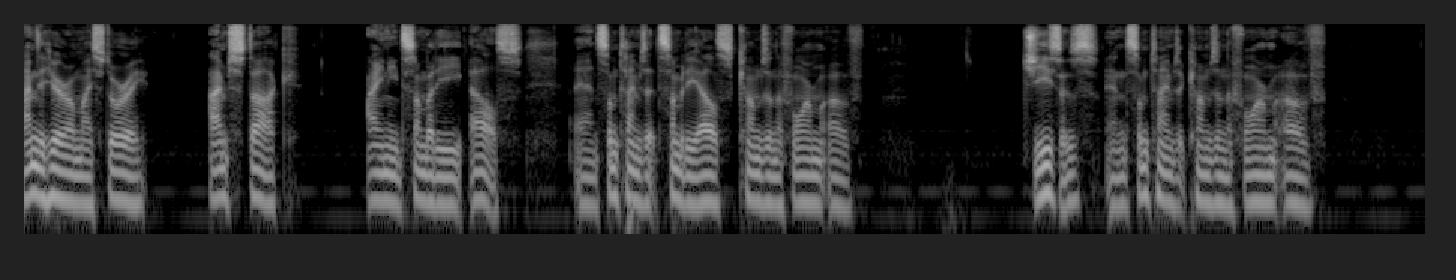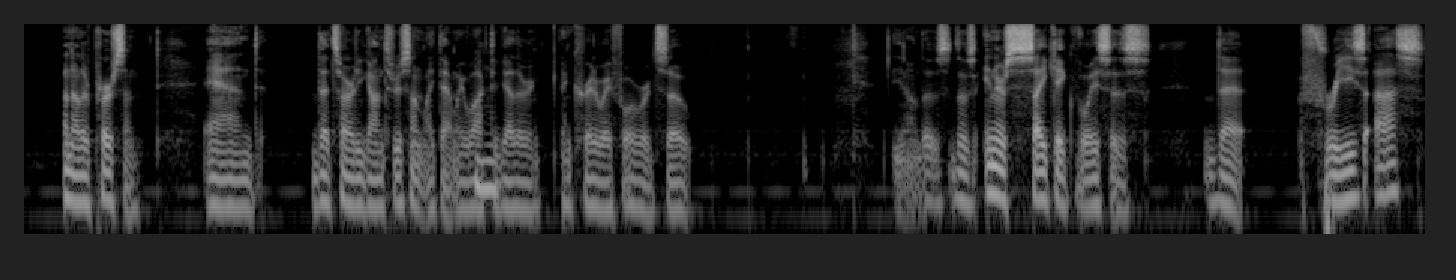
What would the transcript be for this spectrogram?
I'm the hero of my story. I'm stuck. I need somebody else. And sometimes that somebody else comes in the form of Jesus, and sometimes it comes in the form of another person. And that's already gone through something like that. And we walk mm-hmm. together and, and create a way forward. So, you know, those those inner psychic voices that freeze us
